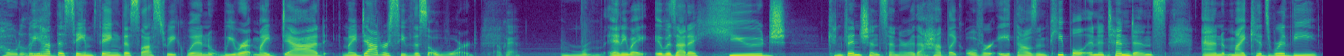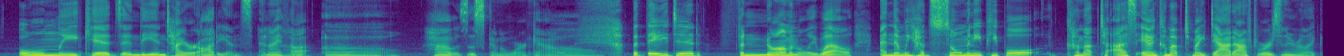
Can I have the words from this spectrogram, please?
Totally. We had the same thing this last week when we were at my dad. My dad received this award. okay. Anyway, it was at a huge convention center that had like over 8,000 people in attendance. And my kids were the only kids in the entire audience. And I thought, oh, how is this going to work out? But they did phenomenally well. And then we had so many people come up to us and come up to my dad afterwards. And they were like,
